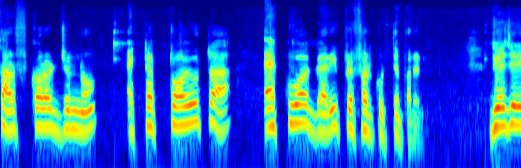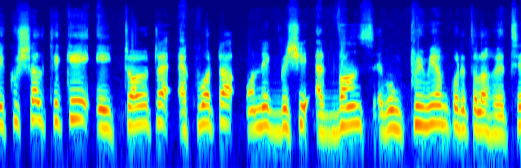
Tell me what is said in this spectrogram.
সার্ভ করার জন্য একটা টয়োটা অ্যাকোয়া গাড়ি প্রেফার করতে পারেন। দু হাজার একুশ সাল থেকে এই টয়োটা অ্যাকোয়াটা অনেক বেশি অ্যাডভান্স এবং প্রিমিয়াম করে তোলা হয়েছে।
